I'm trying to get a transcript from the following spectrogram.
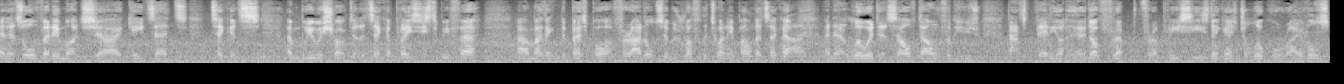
and it's all very much uh, Gateshead's tickets. And we were shocked at the ticket prices. To be fair, um, I think the best part for adults it was roughly twenty pound a ticket, and it lowered itself down for the usual. That's very unheard of for a for a pre-season against your local rivals.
